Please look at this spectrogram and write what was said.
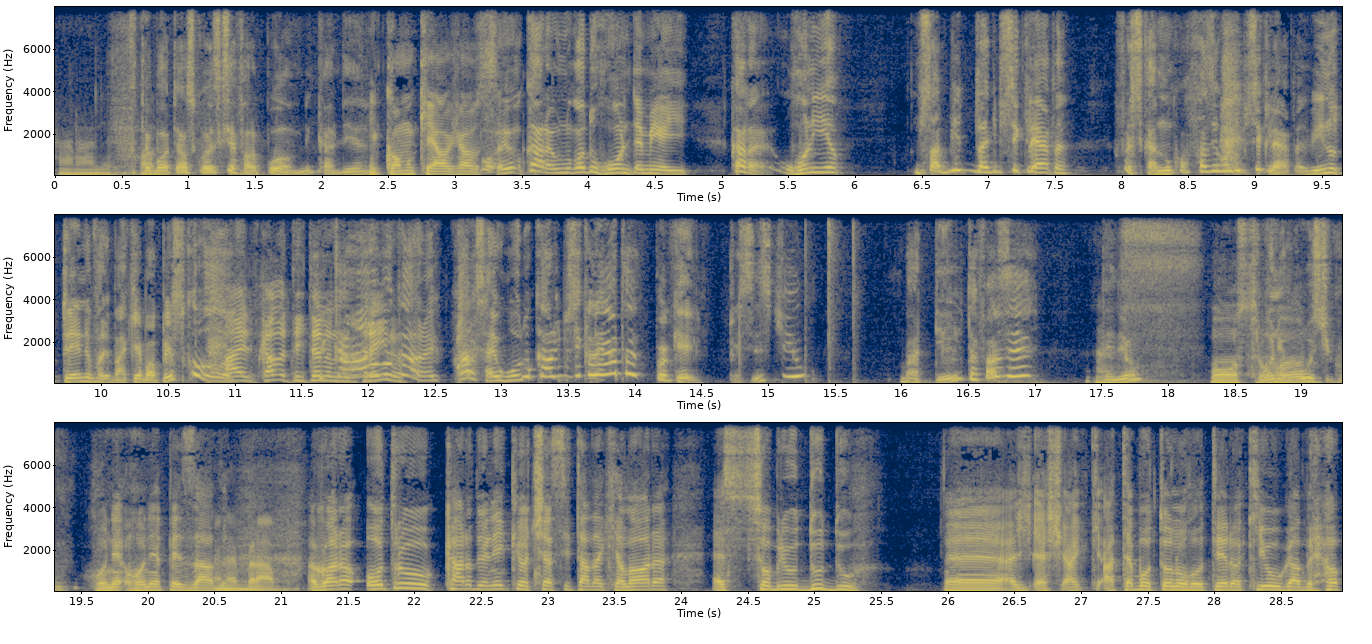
Caralho, é. Futebol tem umas coisas que você fala, pô, brincadeira. E como que é o Pô, Jalção? eu, cara, o negócio do Rony também aí. Cara, o Rony ia. Não sabia lá de bicicleta. Eu falei, esse cara nunca vai fazer gol de bicicleta. Vim no treino, eu falei, vai quebrar o pescoço. Ah, ele ficava tentando no Calma, treino? cara. Aí, Cara, saiu o gol do cara de bicicleta. Por quê? Persistiu. Bateu e tá fazer. Entendeu? Monstro, Rony Rony. rústico. Rony, Rony é pesado. Ele é brabo. Agora, outro cara do elenco que eu tinha citado aquela hora é sobre o Dudu. É, até botou no roteiro aqui o Gabriel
